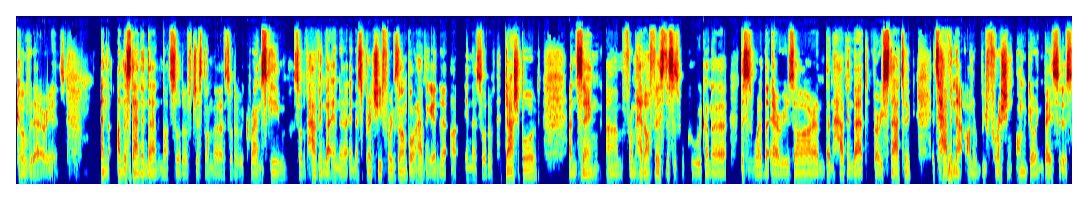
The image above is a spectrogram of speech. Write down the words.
COVID areas and understanding that not sort of just on a sort of a grand scheme sort of having that in a in a spreadsheet for example or having it in a uh, in a sort of dashboard and saying um, from head office this is who we're gonna this is where the areas are and then having that very static it's having that on a refreshing ongoing basis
